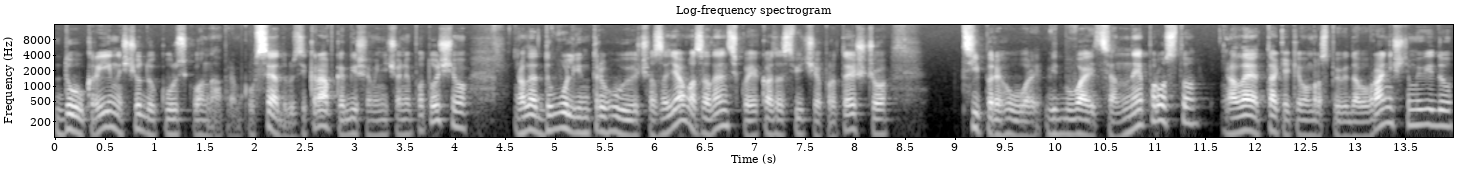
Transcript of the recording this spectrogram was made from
до України щодо Курського напрямку. Все, друзі, крапка, більше ми нічого не поточимо. Але доволі інтригуюча заява Зеленського, яка засвідчує про те, що ці переговори відбуваються непросто, але так як я вам розповідав у ранішньому відео,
